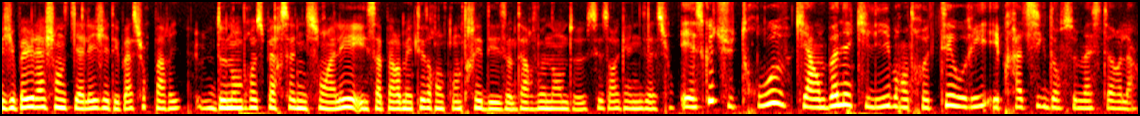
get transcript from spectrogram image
J'ai pas eu la chance d'y aller, j'étais pas sur Paris. De nombreuses personnes y sont allées et ça permettait de rencontrer des intervenants de ces organisations. Et est-ce que tu trouves qu'il y a un bon équilibre entre théorie et pratique dans ce master-là?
